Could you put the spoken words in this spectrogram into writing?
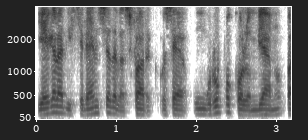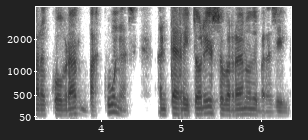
llega la disidencia de las FARC, o sea, un grupo colombiano para cobrar vacunas en territorio soberano de Brasil.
